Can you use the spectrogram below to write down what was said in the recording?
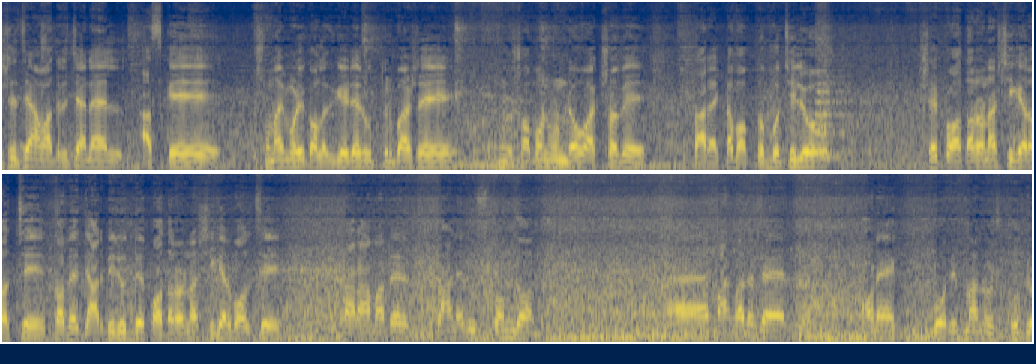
এসেছে আমাদের চ্যানেল। আজকে সোনাইমুড়ি কলেজ গেটের উত্তর পাশে স্বপন হুন্ডা ওয়ার্কশপে তার একটা বক্তব্য ছিল, সে প্রতারণার শিকার হচ্ছে, তবে যার বিরুদ্ধে প্রতারণার শিকার বলছে, তারা আমাদের প্রাণের স্পন্দন। বাংলাদেশের অনেক গরিব মানুষ, ক্ষুদ্র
